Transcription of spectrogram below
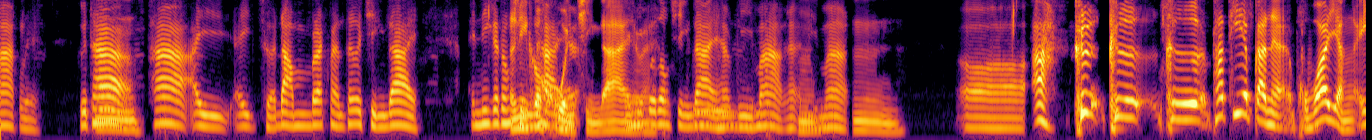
มากเลย คือถ้าอืมถ้าไอไอเสือดำ Black Panther ชิงได้ไอ้นี่ก็ต้องอันชินี้งก็ได้ควรฮะชิงได้ไอ้ใช่ไหนี่มก็ต้องชิงได้ครับอืมดีมากฮะอืมดีมาก อืมเอ่ออะคือคือคือถ้าเทียบกันเนี่ย ผมว่าอย่างไอ้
